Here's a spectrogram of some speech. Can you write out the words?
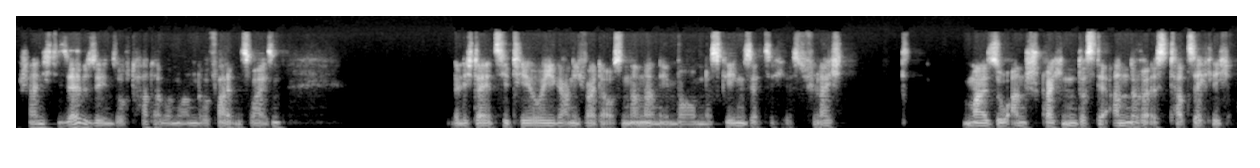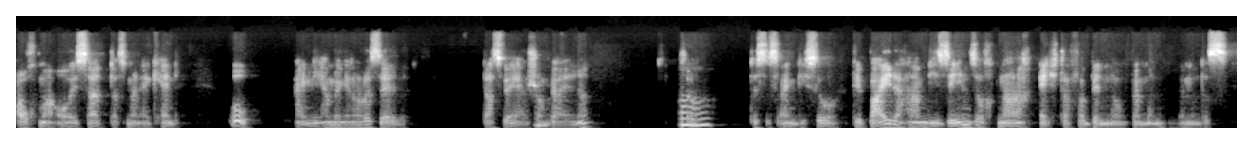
wahrscheinlich dieselbe Sehnsucht hat, aber nur andere Verhaltensweisen, will ich da jetzt die Theorie gar nicht weiter auseinandernehmen, warum das gegensätzlich ist. Vielleicht mal so ansprechen, dass der andere es tatsächlich auch mal äußert, dass man erkennt, oh, eigentlich haben wir genau dasselbe. Das wäre ja schon mhm. geil, ne? So, mhm. Das ist eigentlich so. Wir beide haben die Sehnsucht nach echter Verbindung, wenn man, wenn man das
